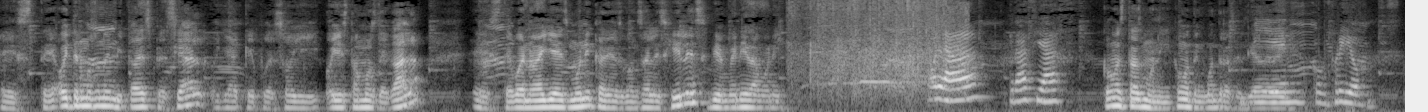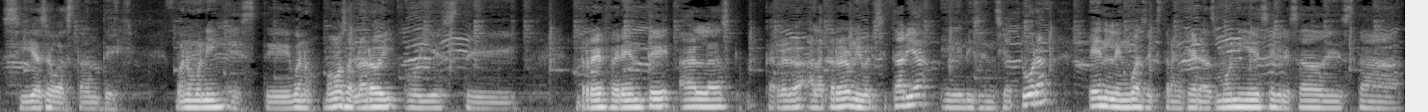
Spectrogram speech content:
Este, hoy tenemos una invitada especial, ya que pues hoy, hoy estamos de gala. Este, bueno, ella es Mónica Díaz González Giles. Bienvenida, Moni. Hola, gracias. ¿Cómo estás, Moni? ¿Cómo te encuentras el día de hoy? Bien, con frío. Sí, hace bastante. Bueno, Moni, este, bueno, vamos a hablar hoy, hoy, este, referente a las carrera, a la carrera universitaria, eh, licenciatura en lenguas extranjeras. Moni es egresada de esta,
